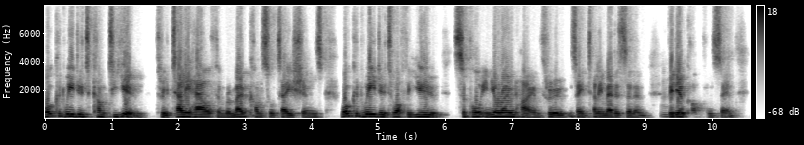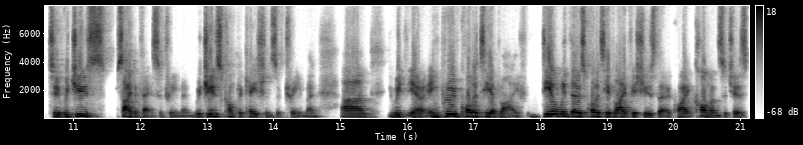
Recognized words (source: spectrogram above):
What could we do to come to you through telehealth and remote consultations? What could we do to offer you support in your own home through, say, telemedicine and mm-hmm. video conferencing to reduce side effects of treatment, reduce complications of treatment, um, you know, improve quality of life, deal with those quality of life issues that are quite common, such as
